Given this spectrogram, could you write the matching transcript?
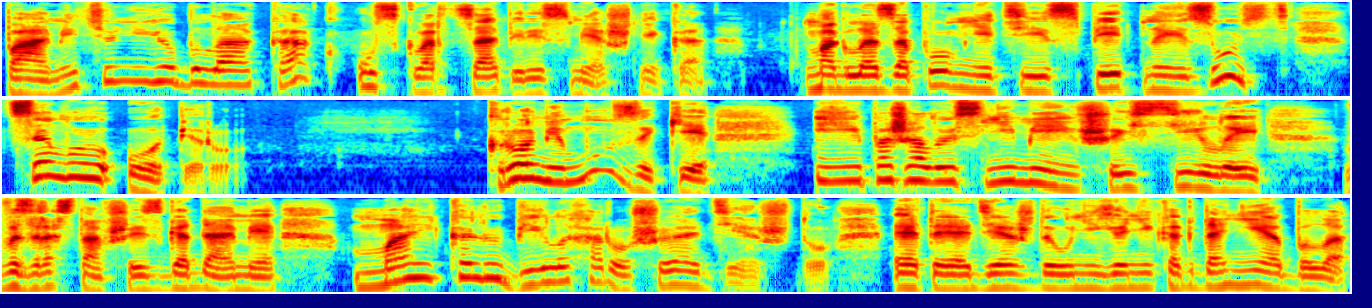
Память у нее была, как у скворца-пересмешника. Могла запомнить и спеть наизусть целую оперу. Кроме музыки и, пожалуй, с не меньшей силой, возраставшей с годами, Майка любила хорошую одежду. Этой одежды у нее никогда не было.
